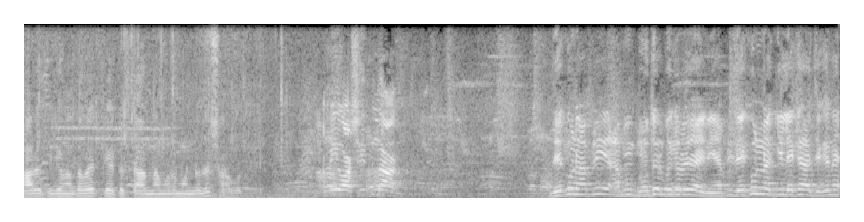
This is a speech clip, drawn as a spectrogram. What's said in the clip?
ভারতীয় জনতা পার্টি টেটো চার নম্বর মণ্ডলের সভাপতি। আমি অসিত নাগ। দেখুন আপনি আমি বুথের ভিতরে যাইনি। আপনি দেখুন না কি লেখা আছে এখানে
